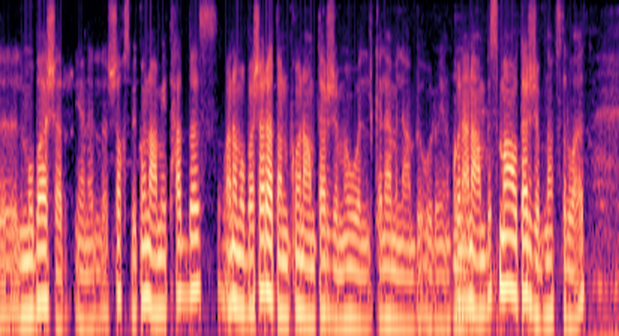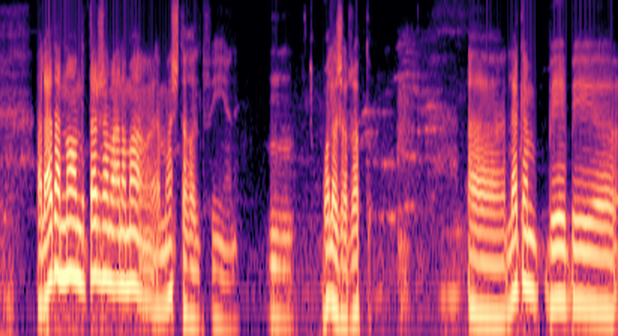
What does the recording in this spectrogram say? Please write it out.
المباشر. يعني الشخص بيكون عم يتحدث وأنا مباشرة بكون عم ترجم هو الكلام اللي عم بيقوله. يعني بكون أنا عم بسمع وترجم بنفس الوقت. هلأ هذا النوع من الترجمة أنا ما ما اشتغلت فيه يعني. ولا جربته. آه لكن ب ب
